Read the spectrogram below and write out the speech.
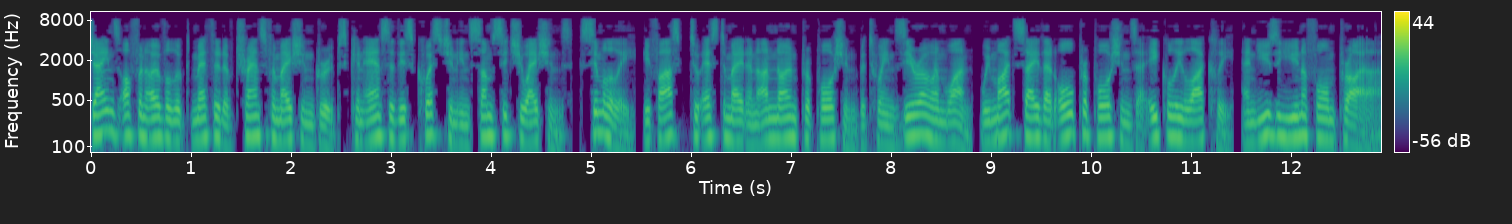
Jaynes' often overlooked method of transformation groups can answer this question in some situations. Similarly, if asked to estimate an unknown proportion between 0 and 1, we might say that all proportions are equally likely, and use a uniform prior.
